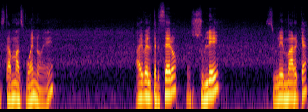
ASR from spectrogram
Está más bueno, ¿eh? Ahí va el tercero, Zule. Zule marca.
